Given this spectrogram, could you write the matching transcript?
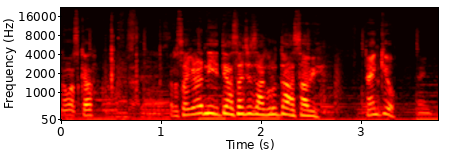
नमस्कार. तर सगळ्यांनी इतिहासाची जागृती असावी. थँक्यू थँक्यू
